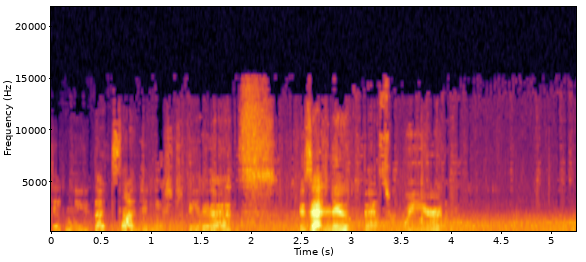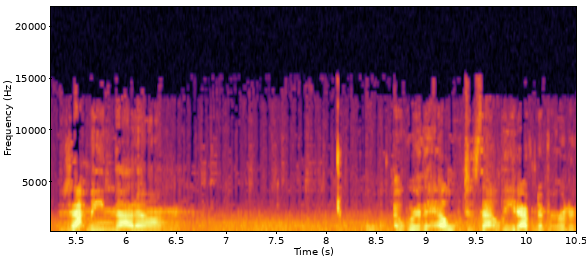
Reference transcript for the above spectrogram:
didn't you? That sign didn't used to be there. Is that new? that's weird. Does that mean that um? Where the hell does that lead? I've never heard of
